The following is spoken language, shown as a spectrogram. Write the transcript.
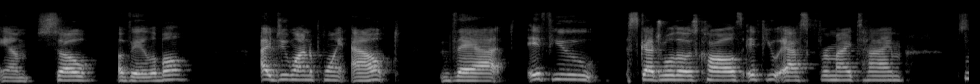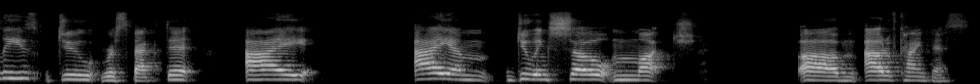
am so available. I do want to point out that if you schedule those calls, if you ask for my time, please do respect it. I I am doing so much um out of kindness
